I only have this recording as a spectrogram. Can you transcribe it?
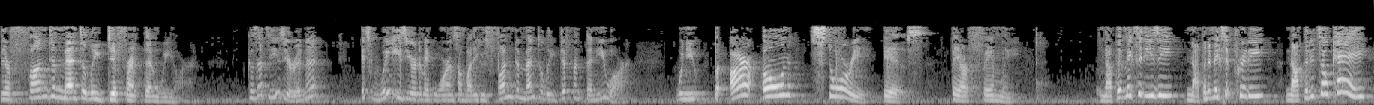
They're fundamentally different than we are. Because that's easier, isn't it? It's way easier to make war on somebody who's fundamentally different than you are. When you, but our own story is they are family. Not that it makes it easy, not that it makes it pretty, not that it's okay.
